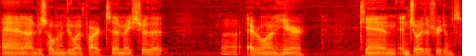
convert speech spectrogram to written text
and I'm just hoping to do my part to make sure that uh, everyone here can enjoy their freedoms.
